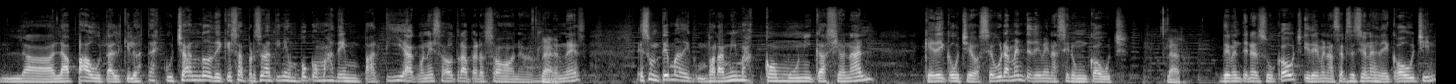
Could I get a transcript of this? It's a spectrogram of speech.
la- la pauta al que lo está escuchando de que esa persona tiene un poco más de empatía con esa otra persona. Claro. ¿Entendés? Es un tema de, para mí más comunicacional que de coacheo. Seguramente deben hacer un coach. Claro. Deben tener su coach y deben hacer sesiones de coaching.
